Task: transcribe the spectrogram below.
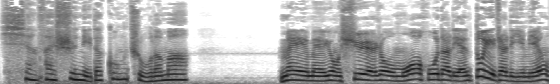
现在是你的公主了吗？妹妹用血肉模糊的脸对着李明，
